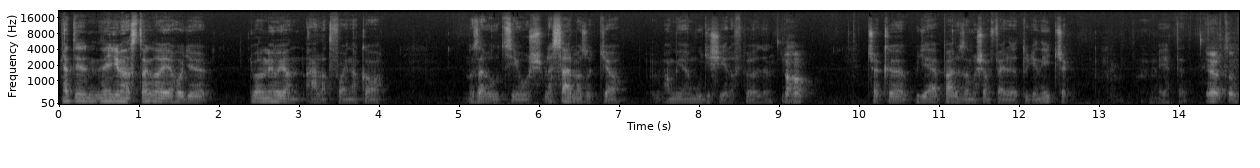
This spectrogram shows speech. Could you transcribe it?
Hát lényegében azt taglalja, hogy ö, valami olyan állatfajnak a, az evolúciós leszármazottja, ami amúgy is él a Földön. Aha, Csak ö, ugye párhuzamosan fejlődött ugyanígy, csak érted. értem.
